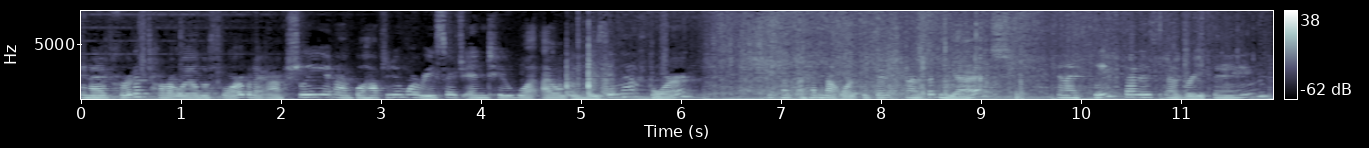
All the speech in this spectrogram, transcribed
And I've heard of tar oil before, but I actually I will have to do more research into what I will be using that for because I have not worked with it as of yet. And I think that is everything.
